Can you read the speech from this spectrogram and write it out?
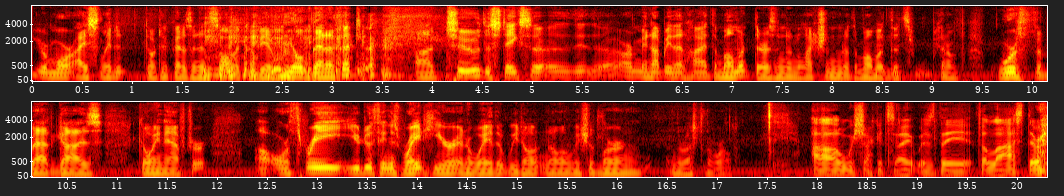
you're more isolated. Don't take that as an insult. It could be a real benefit. Uh, two, the stakes uh, are, may not be that high at the moment. There isn't an election at the moment mm-hmm. that's kind of worth the bad guys going after. Uh, or three, you do things right here in a way that we don't know and we should learn in the rest of the world. I wish I could say it was the the last. There are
